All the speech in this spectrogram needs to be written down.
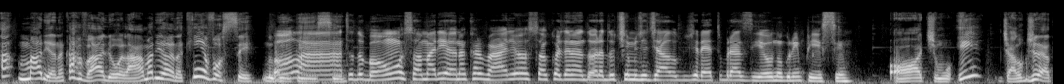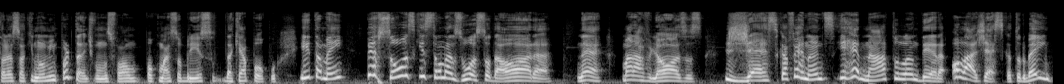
a Mariana Carvalho. Olá, Mariana, quem é você no Olá, Greenpeace? tudo bom? Eu sou a Mariana Carvalho, eu sou a coordenadora do time de Diálogo Direto Brasil no Greenpeace. Ótimo. E diálogo direto, olha só que nome importante. Vamos falar um pouco mais sobre isso daqui a pouco. E também pessoas que estão nas ruas toda hora, né? Maravilhosos. Jéssica Fernandes e Renato Landeira. Olá, Jéssica, tudo bem?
